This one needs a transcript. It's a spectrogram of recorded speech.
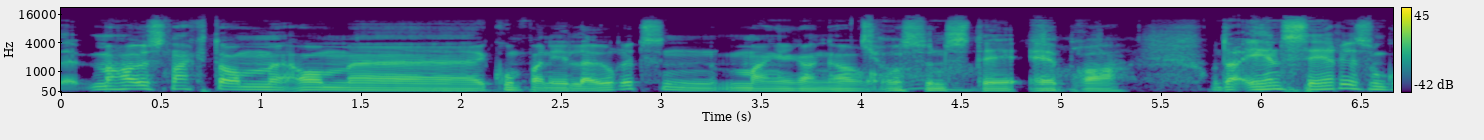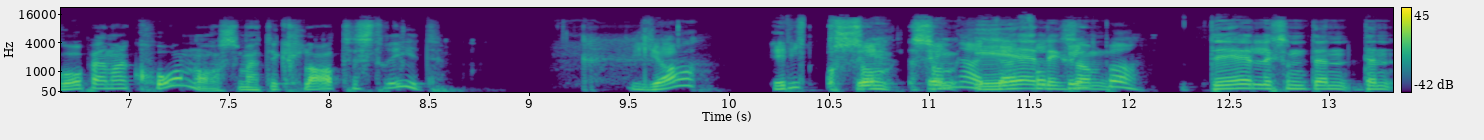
vi har jo snakket om, om uh, Kompani Lauritzen mange ganger, og syns det er bra. Og Det er en serie som går på NRK nå, som heter Klar til strid. Ja, riktig. Som- som Den har jeg fått liksom- på. Det er liksom den, den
